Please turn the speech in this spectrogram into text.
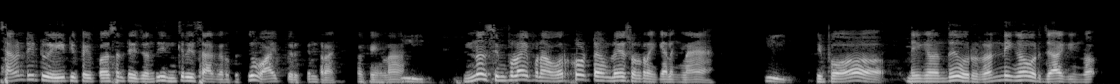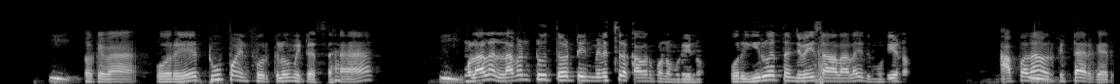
seventy to eighty five percentage வந்து இன்க்ரீஸ் ஆகிறதுக்கு வாய்ப்பு இருக்குன்றாங்க. ஓகேங்களா. இன்னும் சிம்பிளா இப்ப நான் ஒர்க் அவுட் டைம்லயே சொல்றேன் கேளுங்களேன். இப்போ நீங்க வந்து ஒரு ரன்னிங்கோ ஒரு ஜாகிங்கோ. ஓகேவா? ஒரு டூ பாயிண்ட் ஃபோர் கிலோமீட்டர்ஸ. உங்களால லெவன் டு தேர்ட்டீன் மினிட்ஸ்ல கவர் பண்ண முடியணும். ஒரு இருபத்தஞ்சு வயசு ஆளால இது முடியணும். அப்பதான் அவர் ஃபிட்டா இருக்காரு.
